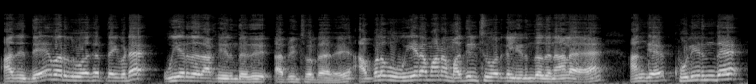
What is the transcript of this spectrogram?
அது தேவர்கள் உலகத்தை விட உயர்ந்ததாக இருந்தது அப்படின்னு சொல்றாரு. அவ்வளவு உயரமான மதில் சுவர்கள் இருந்ததுனால அங்க குளிர்ந்த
